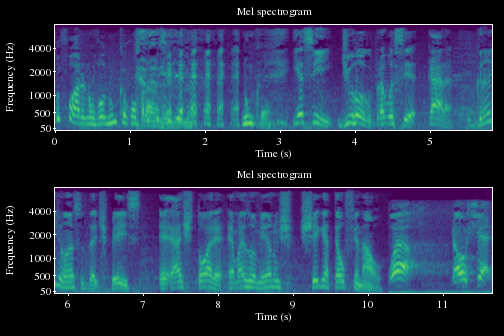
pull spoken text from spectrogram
Tô fora, não vou nunca comprar na minha vida. nunca. E assim, Diogo, pra você, cara, o grande lance do Dead Space é a história é mais ou menos chegue até o final. Well, no shit.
